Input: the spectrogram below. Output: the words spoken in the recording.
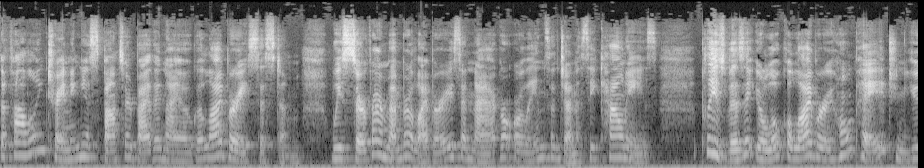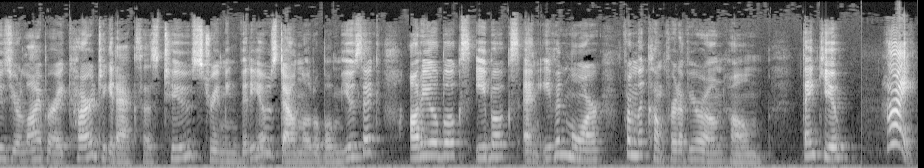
The following training is sponsored by the Nioga Library System. We serve our member libraries in Niagara, Orleans, and Genesee counties. Please visit your local library homepage and use your library card to get access to streaming videos, downloadable music, audiobooks, ebooks, and even more from the comfort of your own home. Thank you. Hi,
